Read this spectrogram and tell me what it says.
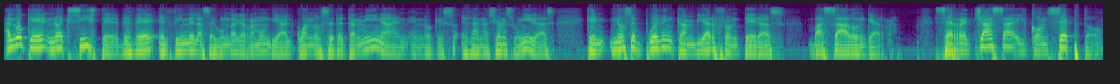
Algo que no existe desde el fin de la Segunda Guerra Mundial, cuando se determina en, lo que son las Naciones Unidas que no se pueden cambiar fronteras basado en guerra. Se rechaza el concepto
